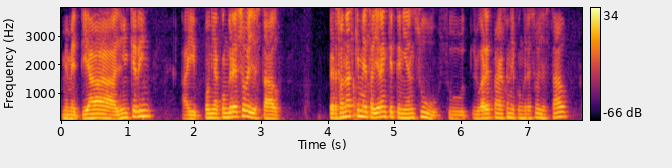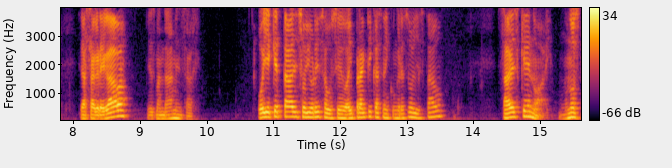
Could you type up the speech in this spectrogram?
Me metía a LinkedIn, ahí ponía Congreso del Estado. Personas que me salieran que tenían su, su lugar de trabajo en el Congreso del Estado, las agregaba, les mandaba mensaje. Oye, ¿qué tal? Soy Ori Saucedo. ¿Hay prácticas en el Congreso del Estado? ¿Sabes qué? No hay. Unos,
